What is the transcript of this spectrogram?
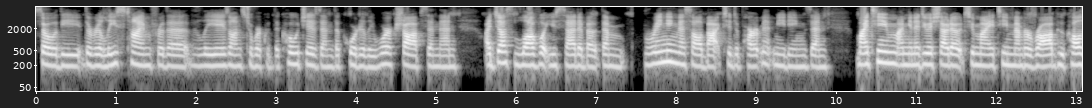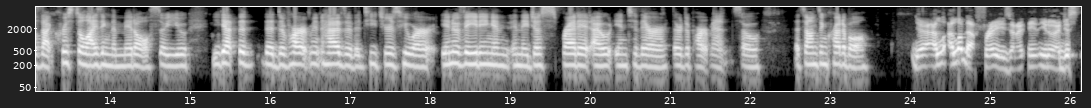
So the the release time for the, the liaisons to work with the coaches and the quarterly workshops, and then I just love what you said about them bringing this all back to department meetings and my team i'm going to do a shout out to my team member rob who calls that crystallizing the middle. So you you get the the department heads or the teachers who are innovating and, and they just spread it out into their their department. So that sounds incredible yeah, I, I, love that phrase, and I, you know, I just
